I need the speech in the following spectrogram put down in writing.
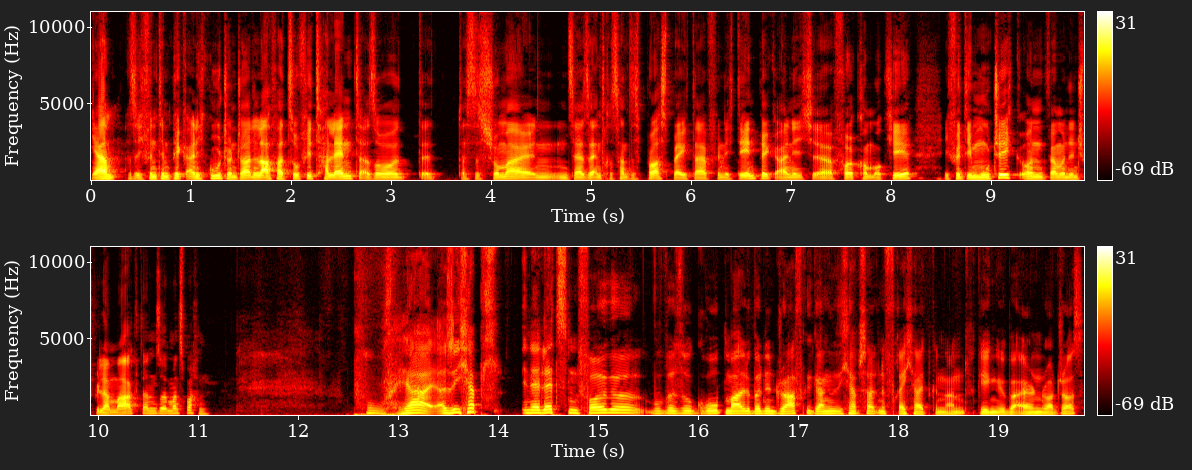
ja, also ich finde den Pick eigentlich gut und Jordan Love hat so viel Talent, also das ist schon mal ein, sehr, sehr interessantes Prospect. Da finde ich den Pick eigentlich äh, vollkommen okay. Ich finde ihn mutig und wenn man den Spieler mag, dann soll man es machen. Puh, ja, also ich habe es in der letzten Folge, wo wir so grob mal über den Draft gegangen sind, ich habe es halt eine Frechheit genannt gegenüber Aaron Rodgers.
